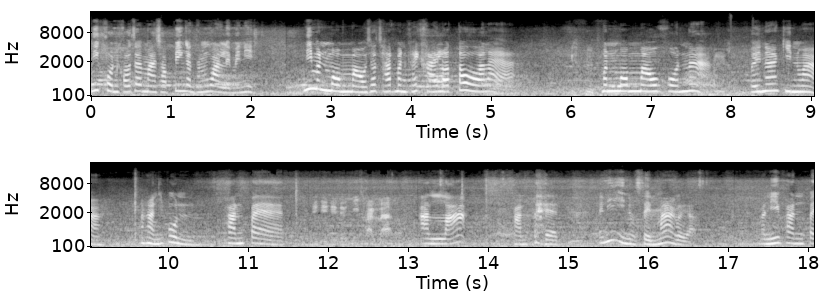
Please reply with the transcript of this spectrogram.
นี่คนเขาจะมาช้อปปิ้งกันทั้งวันเลยไหมนี่ นี่มันมอมเมาชัดๆ มันคล้ายๆลอตโต้อะแหละ มันมอมเมาคนน่ะ เฮ้ย น่ากินว่ะ อาหารญี่ปุ่นพันแปด ละอันละพันแปดอันนี้อินโนเซนต์มากเลยอะ อันนี้พันแป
